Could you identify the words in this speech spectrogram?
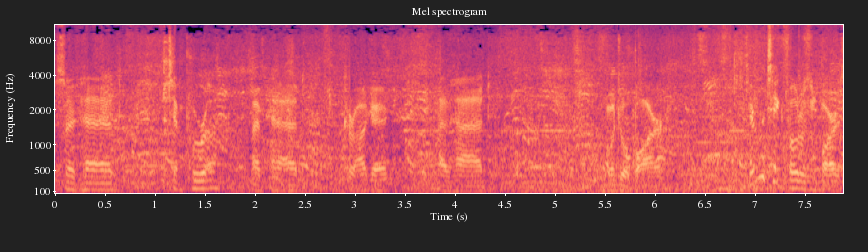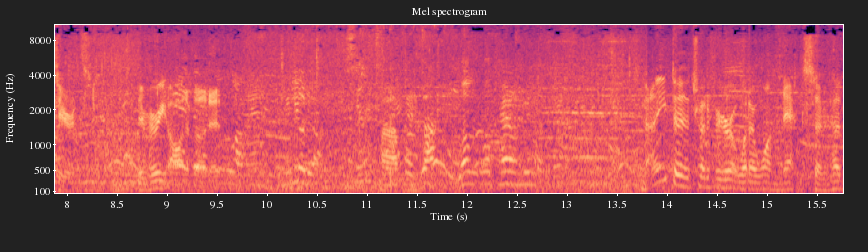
So I've had tempura, I've had karaage, I've had. I went to a bar. I never take photos in bars here. They're very odd about it. Um, now I need to try to figure out what I want next. I've had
